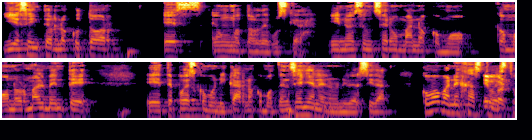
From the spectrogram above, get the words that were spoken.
y ese interlocutor es un motor de búsqueda y no es un ser humano como, como normalmente eh, te puedes comunicar, ¿no? Como te enseñan en la universidad. ¿Cómo manejas tú esto?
